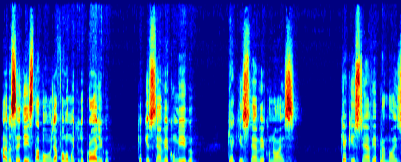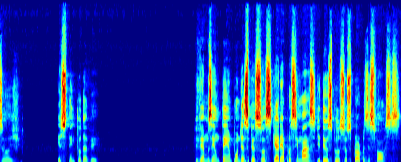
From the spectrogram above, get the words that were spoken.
Aí você diz, tá bom, já falou muito do pródigo. O que, é que isso tem a ver comigo? O que é que isso tem a ver com nós? O que é que isso tem a ver para nós hoje? Isso tem tudo a ver. Vivemos em um tempo onde as pessoas querem aproximar-se de Deus pelos seus próprios esforços.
